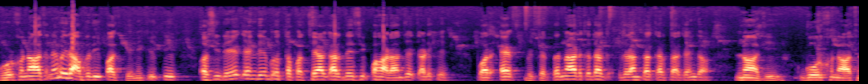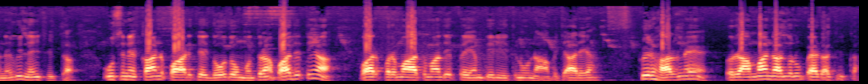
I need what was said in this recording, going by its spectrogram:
ਗੋਰਖਨਾਥ ਨੇ ਵੀ ਰੱਬ ਦੀ ਭਗਤੀ ਨਹੀਂ ਕੀਤੀ। ਅਸੀਂ ਤੇ ਇਹ ਕਹਿੰਦੇ ਵੀ ਉਹ ਤਪੱਸਿਆ ਕਰਦੇ ਸੀ ਪਹਾੜਾਂ 'ਤੇ ਚੜ੍ਹ ਕੇ। ਪਰ ਇਹ ਵਿਚਿੱਤਰ ਨਾਟਕ ਦਾ ਗ੍ਰੰਥ ਕਰਤਾ ਕਹਿੰਦਾ, ਨਾ ਜੀ, ਗੋਰਖਨਾਥ ਨੇ ਵੀ ਨਹੀਂ ਕੀਤਾ। ਉਸਨੇ ਕੰਨ ਪਾੜ ਕੇ ਦੋ ਦੋ ਮੁੰਦਰਾਂ ਪਾ ਦਿੱਤੀਆਂ, ਪਰ ਪਰਮਾਤਮਾ ਦੇ ਪ੍ਰੇਮ ਦੀ ਰੀਤ ਨੂੰ ਨਾ ਵਿਚਾਰਿਆ। ਫਿਰ ਹਰ ਨੇ ਰਾਮਾਨੰਦ ਨੂੰ ਪੈਦਾ ਕੀਤਾ।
